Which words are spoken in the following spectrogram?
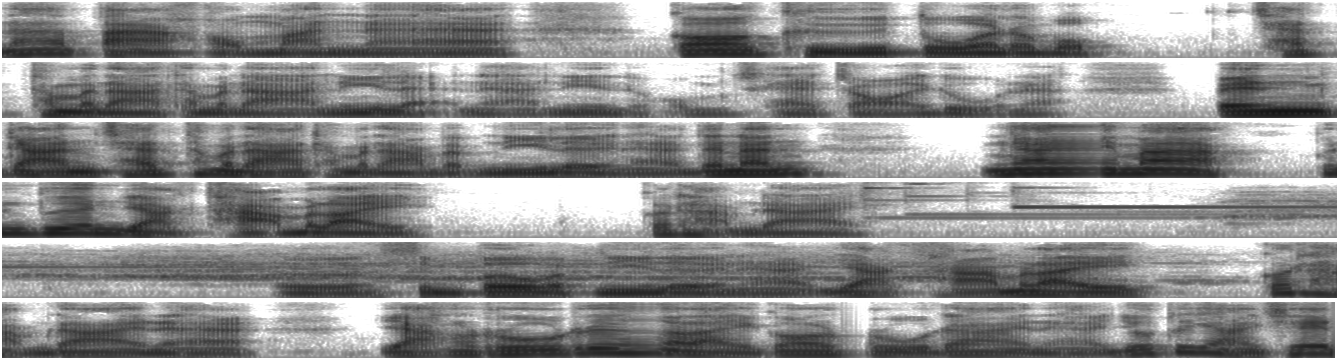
หน้าตาของมันนะฮะ ก็คือตัวระบบแชทธรรมดาธรรมดานี่แหละนะนี่ผมแชร์จอให้ดูนะ เป็นการแชทธรรมดาธรรมดาแบบนี้เลยนะฮะดังนั้นง่ายมากเพื่อนๆ อยากถามอะไร ก็ถามได้เออซิมเปิลแบบนี้เลยนะฮะอยากถามอะไรก็ถามได้นะฮะอยากรู้เรื่องอะไรก็รู้ได้นะฮะยกตัวอย่างเช่น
